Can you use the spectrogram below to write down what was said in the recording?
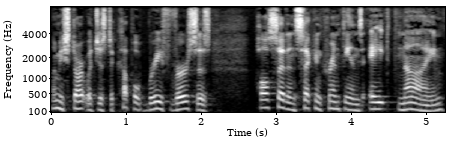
Let me start with just a couple brief verses. Paul said in 2 Corinthians 8 9,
